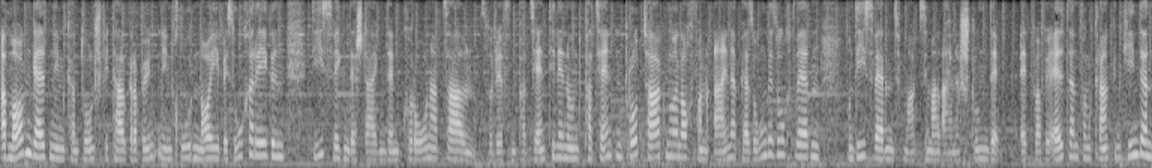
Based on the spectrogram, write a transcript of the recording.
Ab morgen gelten im Kantonsspital Grabünden in Chur neue Besucherregeln. Dies wegen der steigenden Corona-Zahlen. So dürfen Patientinnen und Patienten pro Tag nur noch von einer Person besucht werden und dies während maximal einer Stunde. Etwa für Eltern von kranken Kindern,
